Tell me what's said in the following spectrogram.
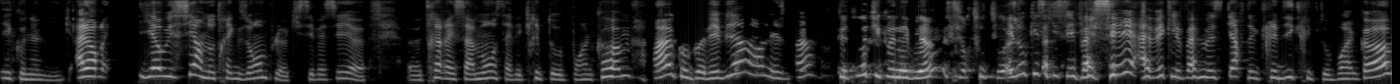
économique. Alors, il y a aussi un autre exemple qui s'est passé très récemment, c'est avec crypto.com, hein, qu'on connaît bien, hein, n'est-ce pas? Que toi, tu connais bien, surtout toi. Et donc, qu'est-ce qui s'est passé avec les fameuses cartes de crédit crypto.com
